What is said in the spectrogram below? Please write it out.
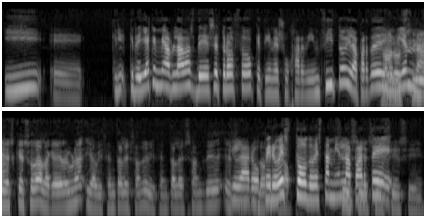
y eh, creía que me hablabas de ese trozo que tiene su jardincito y la parte de claro, vivienda. Sí, es que eso da la calle de la Luna y a Vicente Alexandre. Vicente Alexandre es Claro, pero es todo, es también la parte. Sí,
